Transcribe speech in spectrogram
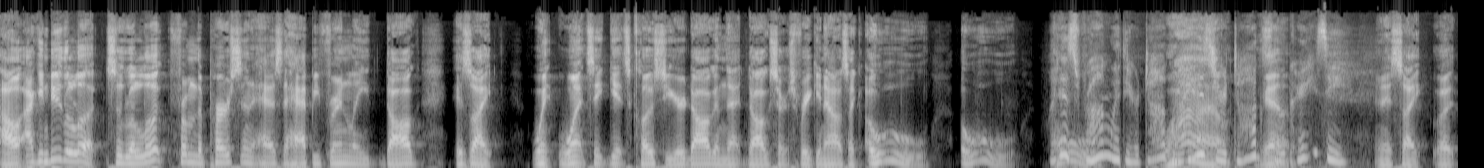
I'll, I can do the look. So the look from the person that has the happy, friendly dog is like when once it gets close to your dog and that dog starts freaking out, it's like oh oh What is oh. wrong with your dog? Why is your dog Yeah. so crazy? and it's like but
